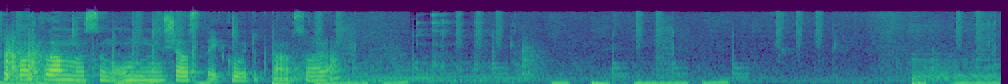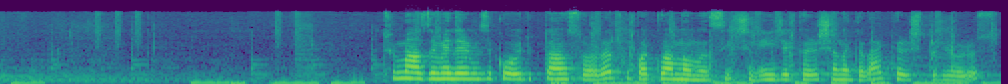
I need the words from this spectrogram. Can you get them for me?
topaklanmasın unun nişastayı koyduktan sonra. Tüm malzemelerimizi koyduktan sonra topaklanmaması için iyice karışana kadar karıştırıyoruz.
